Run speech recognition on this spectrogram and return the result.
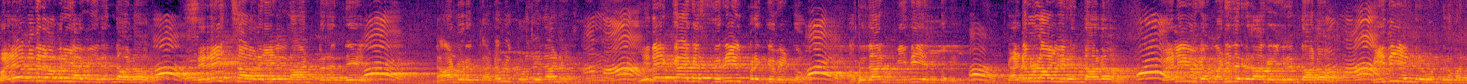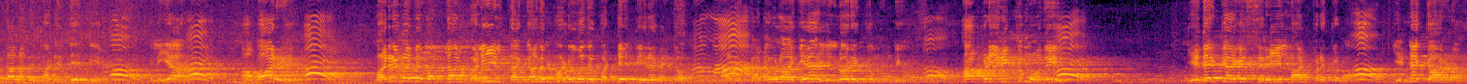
வடமதுராபுரியாக இருந்தாலும். சிறைச்சாலையில் நான் பிறந்தேன் நான் ஒரு கடவுள் குழந்தைதானே எதற்காக சிறையில் பிறக்க வேண்டும். அதுதான் விதி என்பது. கடவுளாய் இருந்தாலும். கலியுக மனிதர்களாக இருந்தாலும். விதி என்று ஒன்று வந்தால் அது நடந்தே. இல்லையா. அவ்வாறு வருவது வந்தால் வழியில் தங்காது படுவது பட்டே தீர வேண்டும். அது கடவுளாகிய எல்லோருக்கும் உண்டு. அப்படி இருக்கும்போது எதற்காக சிறையில் நான் பிறக்கணும். என்ன காரணம்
